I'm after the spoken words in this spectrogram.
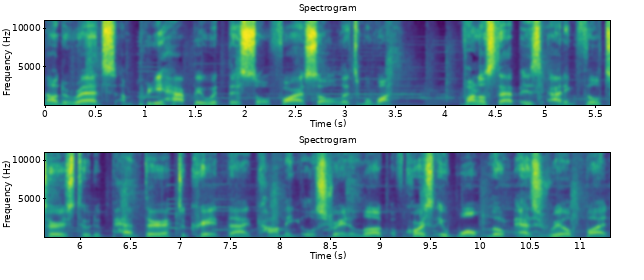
Now the reds, I'm pretty happy with this so far, so let's move on. Final step is adding filters to the Panther to create that comic illustrator look. Of course, it won't look as real, but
